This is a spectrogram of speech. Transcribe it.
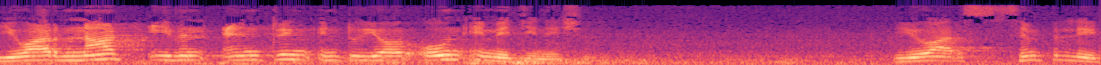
You are not even entering into your own imagination. You are simply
